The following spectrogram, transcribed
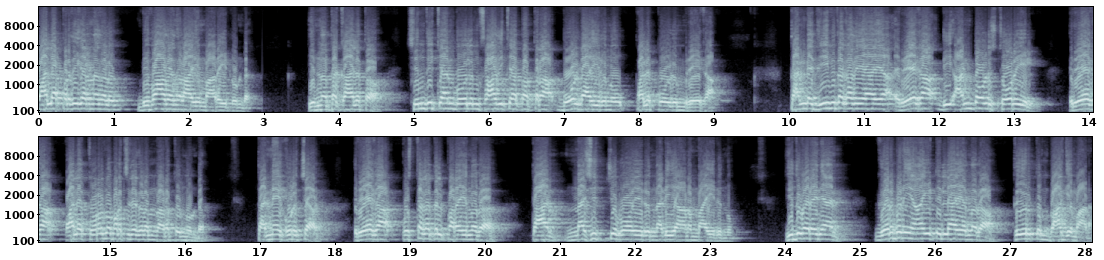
പല പ്രതികരണങ്ങളും വിവാദങ്ങളായി മാറിയിട്ടുണ്ട്. ഇന്നത്തെ കാലത്ത് ചിന്തിക്കാൻ പോലും സാധിക്കാത്തത്ര ബോൾഡായിരുന്നു പലപ്പോഴും രേഖ. തന്റെ ജീവിതകഥയായ രേഖ ദി അൺടോൾഡ് സ്റ്റോറിയിൽ രേഖ പല തുറന്നു പറച്ചിലുകളും നടത്തുന്നുണ്ട്. തന്നെ കുറിച്ച് രേഖ പുസ്തകത്തിൽ പറയുന്നത് താൻ നശിച്ചുപോയൊരു നടിയാണെന്നായിരുന്നു. ഇതുവരെ ഞാൻ ഗർഭിണിയായിട്ടില്ല എന്നത് തീർത്തും ഭാഗ്യമാണ്.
